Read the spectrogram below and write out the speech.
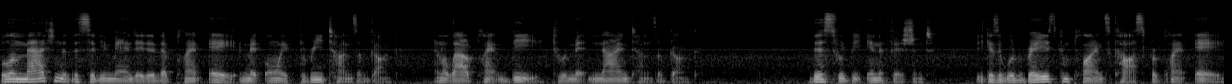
Well, imagine that the city mandated that plant A emit only 3 tons of gunk and allowed plant B to emit 9 tons of gunk. This would be inefficient because it would raise compliance costs for plant A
